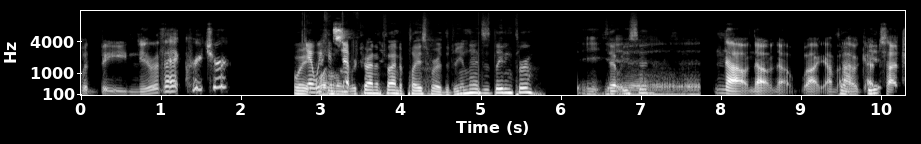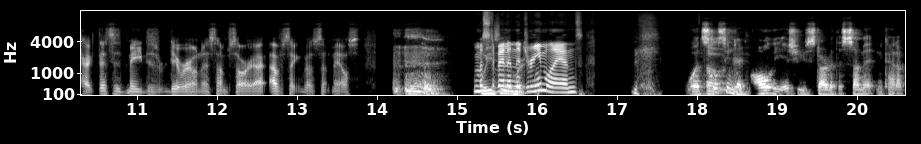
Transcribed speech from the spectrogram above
would be near that creature. Wait, Yeah, we can step- We're trying to find a place where the Dreamlands is bleeding through. Is that what you said? No, no, no. I, I'm, So, I got ye- sidetracked. This is me just derailing this. I'm sorry. I, I was thinking about something else. Must you have been in the Dreamlands. well, it still Oh, seems okay. like all the issues start at the summit and kind of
